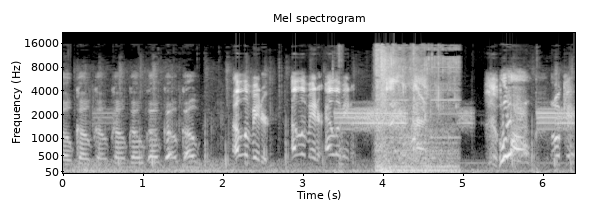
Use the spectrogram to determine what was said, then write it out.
go, go, go, go, go, go, go, go. Elevator, elevator, elevator. Whoa! Okay.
